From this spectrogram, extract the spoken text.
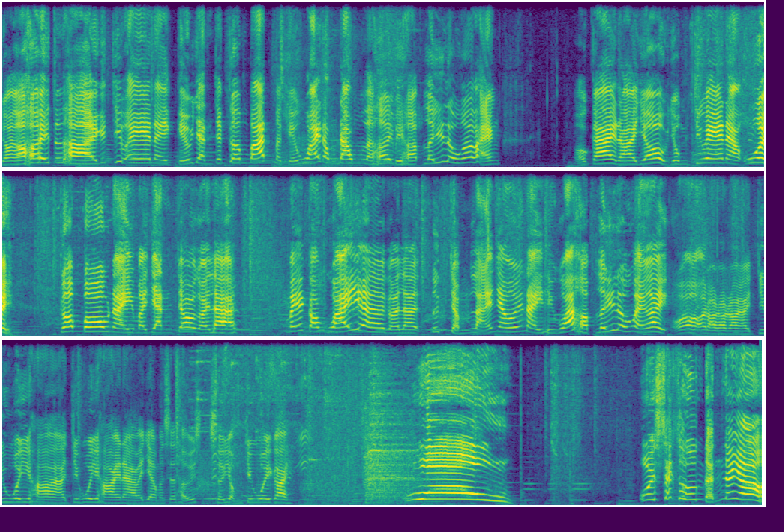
Trời ơi, tôi thề, cái chiêu E này kiểu dành cho cơm bát mà kiểu quái đông đông là hơi bị hợp lý luôn á các bạn. Ok, rồi, vô, dùng chiêu E nè. Ui, Combo này mà dành cho, gọi là mấy con quái uh, gọi là đứng chậm lại nhau thế này thì quá hợp lý luôn các bạn ơi. Rồi rồi rồi chiêu quy hồi chiêu quy hồi nè bây giờ mình sẽ thử sử dụng chiêu quy coi. Wow! Ui sát thương đỉnh đấy nha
